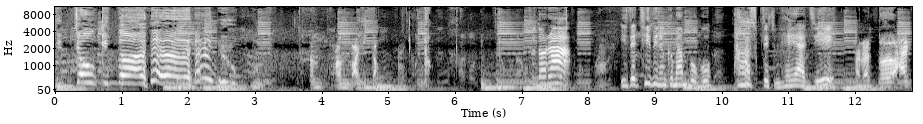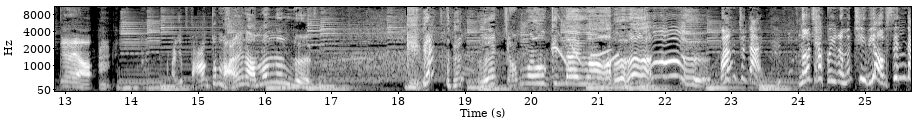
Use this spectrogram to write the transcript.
진짜 웃긴다 음, 음, 맛있다 투돌아, 이제 TV는 그만 보고 방학 숙제 좀 해야지. 알았어요 할게요 음. 아직 방학도 많이 남았는데 어, 정말 웃긴다 이거 왕투달, 너 자꾸 이러면 TV 없앤다.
